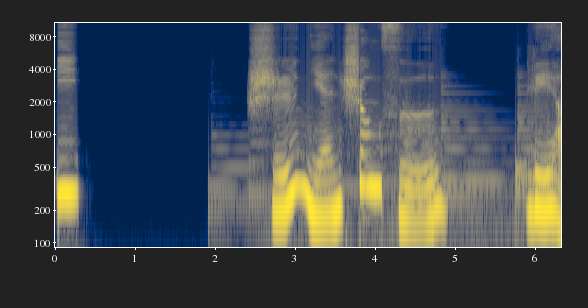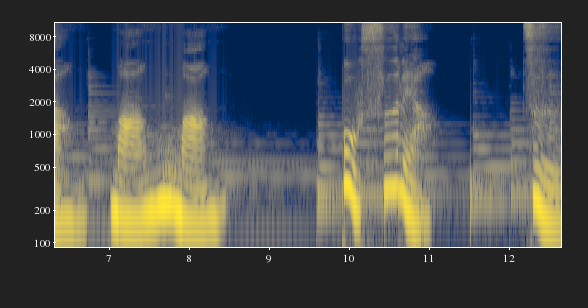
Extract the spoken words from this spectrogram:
一，十年生死。两茫茫，不思量，自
